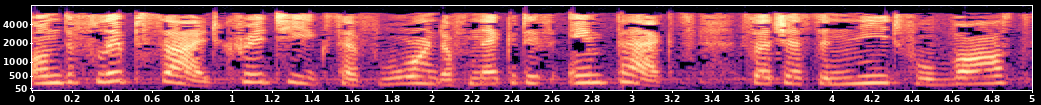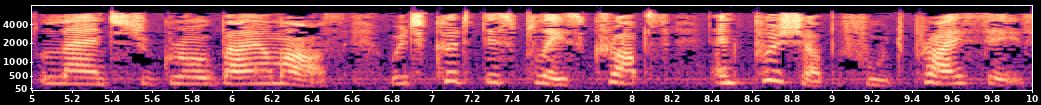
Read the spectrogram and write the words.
On the flip side, critics have warned of negative impacts, such as the need for vast land to grow biomass, which could displace crops and push up food prices.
